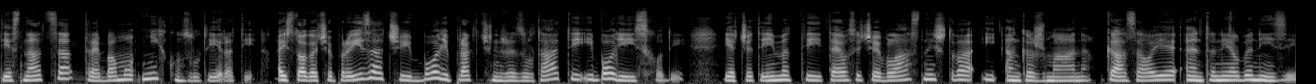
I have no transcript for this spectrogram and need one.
tjesnaca trebamo njih konsultirati, a iz toga će proizaći bolji praktični rezultati i bolji ishodi, jer ćete imati taj osjećaj vlasništva i angažmana, kazao je Anthony Albanese.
